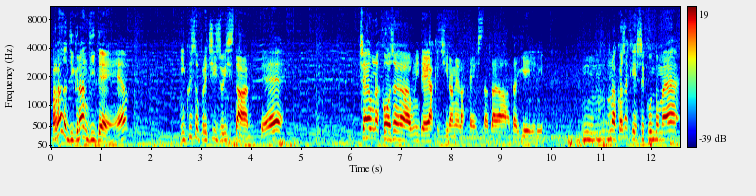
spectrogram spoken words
Parlando di grandi idee, in questo preciso istante c'è una cosa, un'idea che gira nella testa da, da ieri. Una cosa che secondo me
